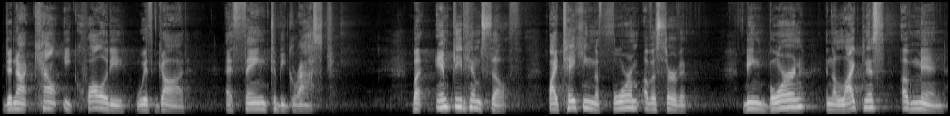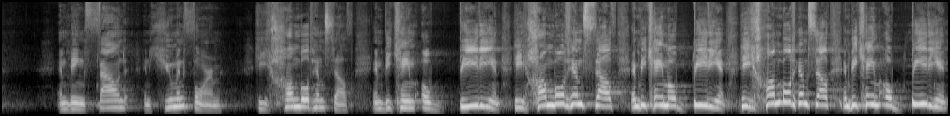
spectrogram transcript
did not count equality with God a thing to be grasped, but emptied himself by taking the form of a servant, being born in the likeness of men, and being found in human form, he humbled himself and became obedient. He humbled himself and became obedient. He humbled himself and became obedient.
